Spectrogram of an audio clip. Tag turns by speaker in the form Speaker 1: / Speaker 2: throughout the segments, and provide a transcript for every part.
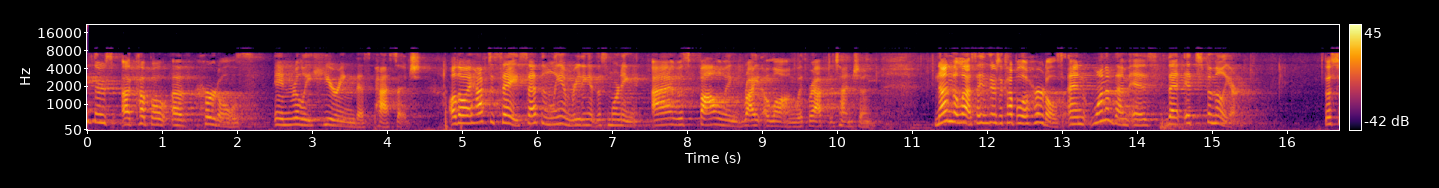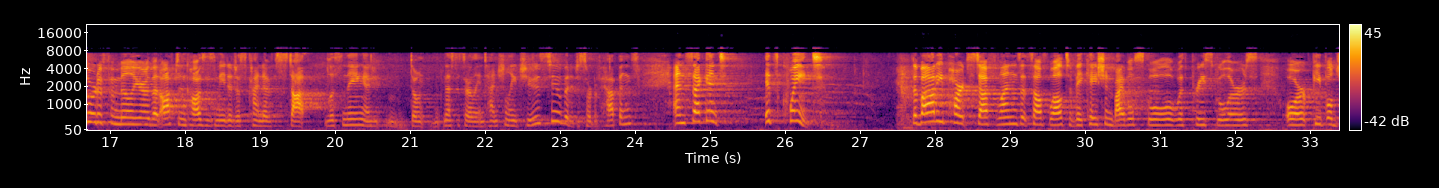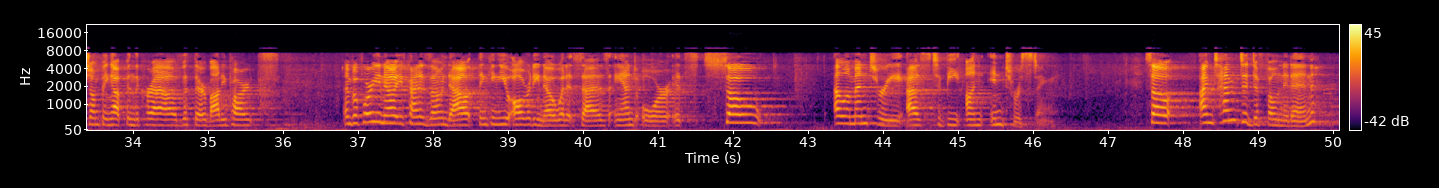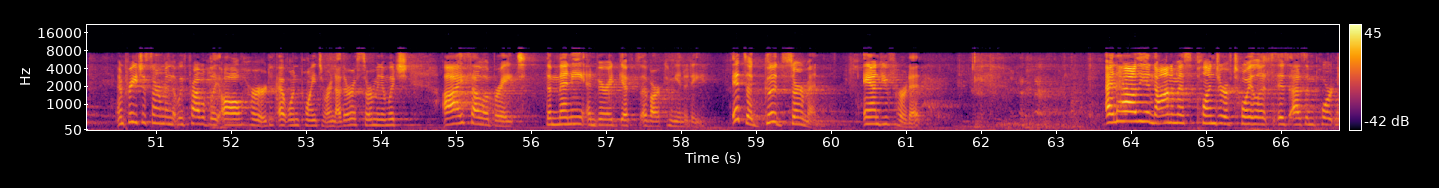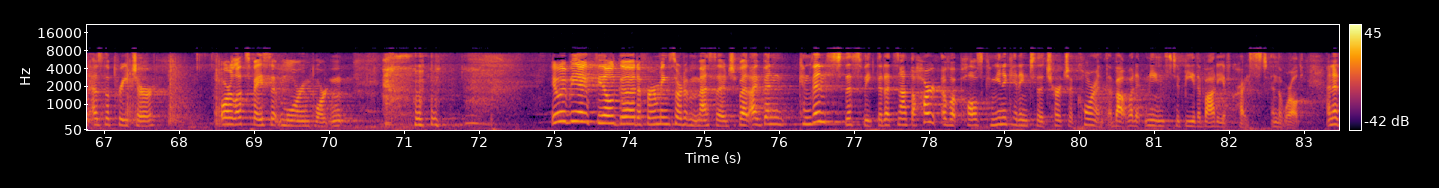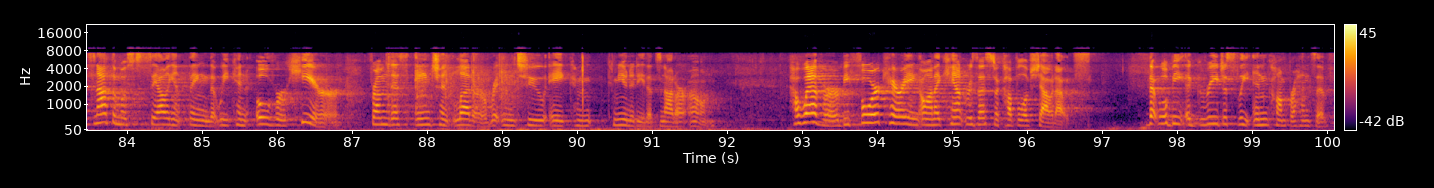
Speaker 1: think there's a couple of hurdles in really hearing this passage. Although I have to say, Seth and Liam reading it this morning, I was following right along with rapt attention. Nonetheless, I think there's a couple of hurdles, and one of them is that it's familiar. The sort of familiar that often causes me to just kind of stop listening and don't necessarily intentionally choose to, but it just sort of happens. And second, it's quaint. The body part stuff lends itself well to vacation Bible school with preschoolers or people jumping up in the crowd with their body parts. And before you know it, you've kind of zoned out thinking you already know what it says and or it's so elementary as to be uninteresting. So, I'm tempted to phone it in and preach a sermon that we've probably all heard at one point or another, a sermon in which I celebrate the many and varied gifts of our community. It's a good sermon, and you've heard it. And how the anonymous plunger of toilets is as important as the preacher, or let's face it, more important. it would be a feel good, affirming sort of message, but I've been convinced this week that it's not the heart of what Paul's communicating to the church at Corinth about what it means to be the body of Christ in the world. And it's not the most salient thing that we can overhear from this ancient letter written to a com- community that's not our own. However, before carrying on, I can't resist a couple of shout outs that will be egregiously incomprehensive.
